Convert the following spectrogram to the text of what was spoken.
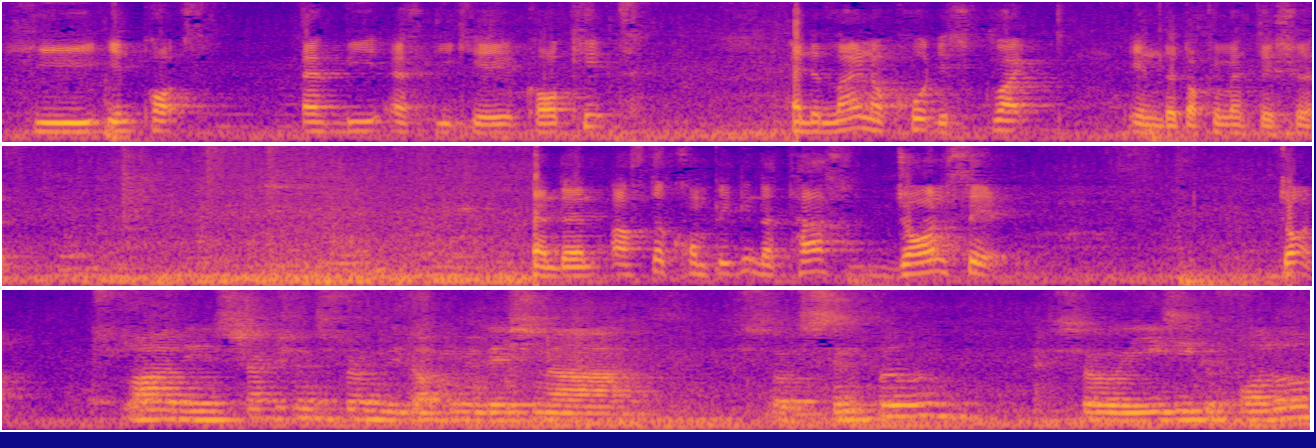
he imports FB SDK core kit and the line of code described in the documentation. And then after completing the task, John said, John, Wow, the instructions from the documentation are so simple, so easy to follow.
